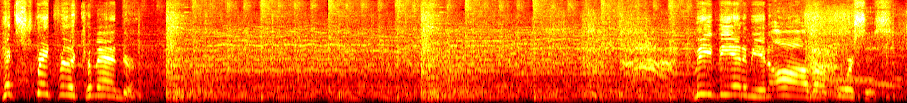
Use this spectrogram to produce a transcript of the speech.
Head straight for the commander. Enemy in awe of our forces.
